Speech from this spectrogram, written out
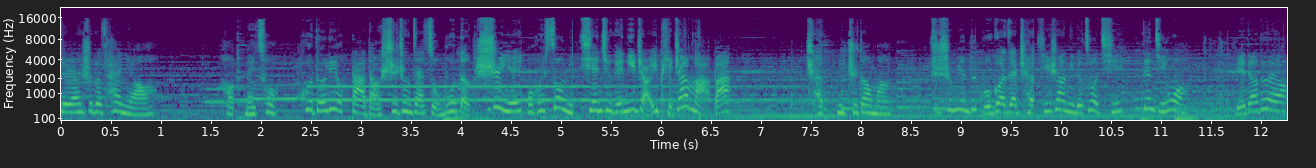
虽然是个菜鸟，好，没错，获得六大导师正在总部等。誓言，我会送你，先去给你找一匹战马吧。臣，你知道吗？只是面对，不过在臣骑上你的坐骑，跟紧我，别掉队哦。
